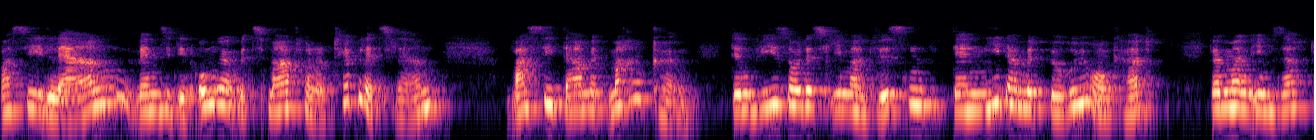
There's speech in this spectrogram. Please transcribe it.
was sie lernen, wenn sie den Umgang mit Smartphone und Tablets lernen, was sie damit machen können. Denn wie soll das jemand wissen, der nie damit Berührung hat, wenn man ihm sagt,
